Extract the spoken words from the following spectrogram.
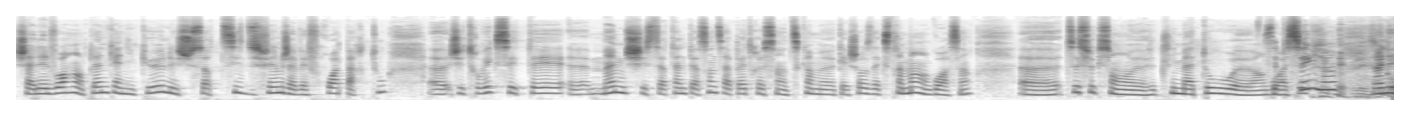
Je suis allée le voir en pleine canicule et je suis sortie du film, j'avais froid partout. j'ai trouvé que c'était, même chez certaines personnes, ça peut être ressenti comme quelque chose d'extrêmement angoissant. Euh, tu sais, ceux qui sont euh, climato-angoissés, là. les, les,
